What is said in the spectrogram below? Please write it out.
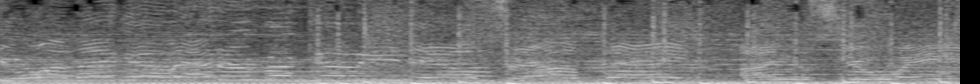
you は流れるばかりでおしゃべり I you're waiting.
